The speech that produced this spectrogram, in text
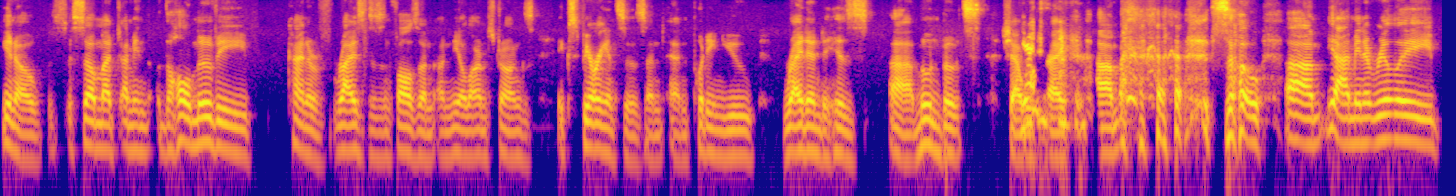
You know, so much. I mean, the whole movie kind of rises and falls on, on Neil Armstrong's experiences and and putting you right into his uh, moon boots, shall yes. we say? Um, so um, yeah, I mean, it really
